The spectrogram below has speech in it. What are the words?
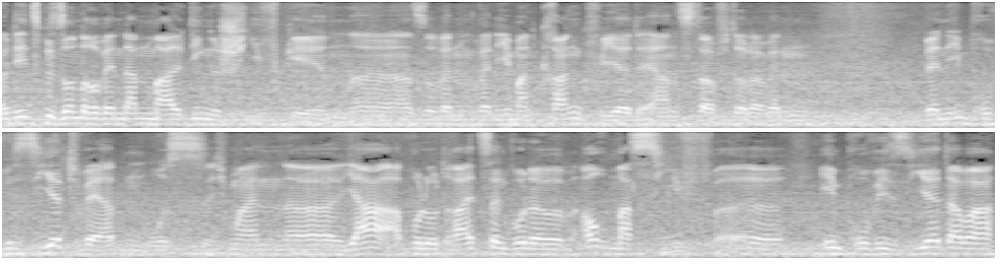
Und insbesondere, wenn dann mal Dinge schief gehen. Ne? Also wenn, wenn jemand krank wird, ernsthaft, oder wenn wenn improvisiert werden muss. Ich meine, äh, ja, Apollo 13 wurde auch massiv äh, improvisiert, aber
